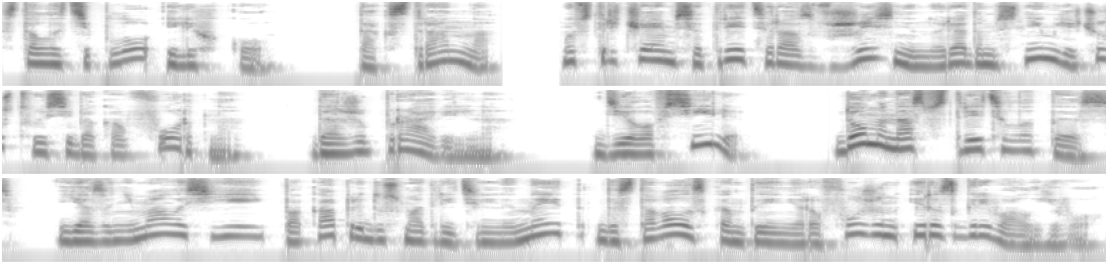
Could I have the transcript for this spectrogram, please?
Стало тепло и легко. Так странно. Мы встречаемся третий раз в жизни, но рядом с ним я чувствую себя комфортно, даже правильно. Дело в силе. Дома нас встретила Тесс. Я занималась ей, пока предусмотрительный Нейт доставал из контейнера ужин и разогревал его.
